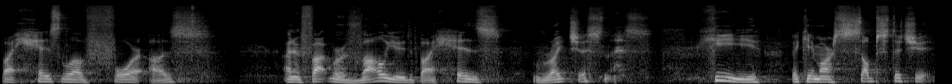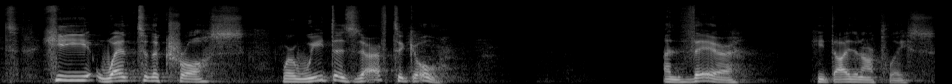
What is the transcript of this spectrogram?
by His love for us. And in fact, we're valued by His righteousness. He became our substitute. He went to the cross where we deserve to go. And there, He died in our place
